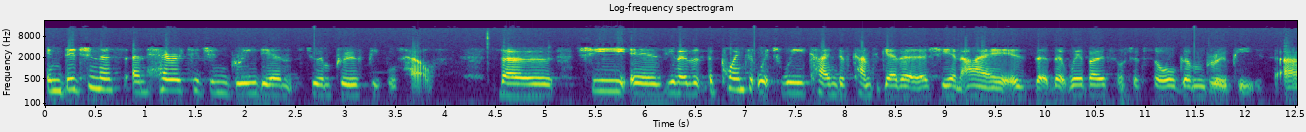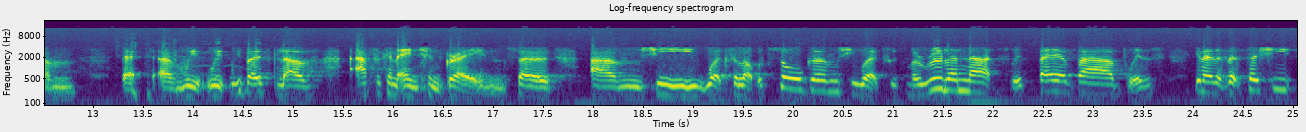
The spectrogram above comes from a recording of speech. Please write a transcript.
indigenous and heritage ingredients to improve people's health. So she is, you know, the, the point at which we kind of come together, she and I, is that, that we're both sort of sorghum groupies. Um, that um, we, we, we both love African ancient grains. So um, she works a lot with sorghum. She works with marula nuts, with baobab, with you know. That, that, so she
